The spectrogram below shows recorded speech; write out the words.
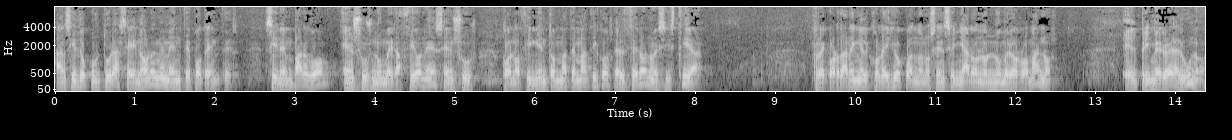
han sido culturas enormemente potentes. Sin embargo, en sus numeraciones, en sus conocimientos matemáticos, el cero no existía. Recordar en el colegio cuando nos enseñaron los números romanos. El primero era el uno.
